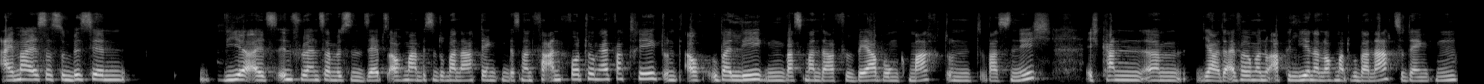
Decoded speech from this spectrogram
einmal ist das so ein bisschen wir als Influencer müssen selbst auch mal ein bisschen drüber nachdenken, dass man Verantwortung einfach trägt und auch überlegen, was man da für Werbung macht und was nicht. Ich kann ähm, ja da einfach immer nur appellieren, da nochmal drüber nachzudenken.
